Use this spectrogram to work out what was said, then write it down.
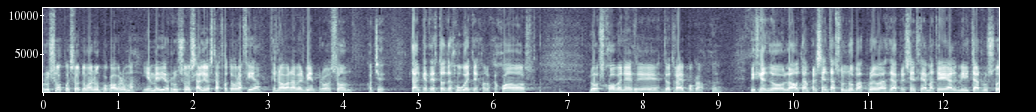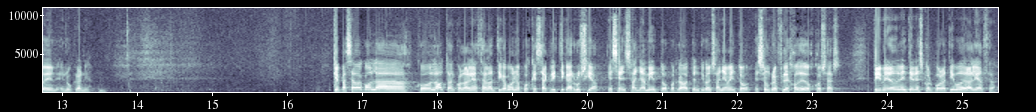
rusos pues, se lo tomaron un poco a broma y en medios rusos salió esta fotografía, que no van a ver bien, pero son tanques de estos de juguetes con los que jugamos los jóvenes de, otra época, ¿eh? diciendo la OTAN presenta sus nuevas pruebas de la presencia de material militar ruso en Ucrania. ¿Qué pasaba con la, OTAN, con la Alianza Atlántica? Bueno, pues que esa crítica a Rusia, ese ensañamiento, porque el auténtico ensañamiento es un reflejo de dos cosas. Primero, del interés corporativo de la Alianza,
